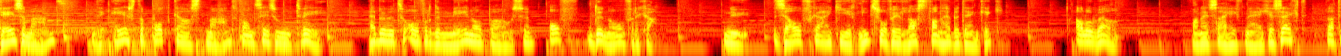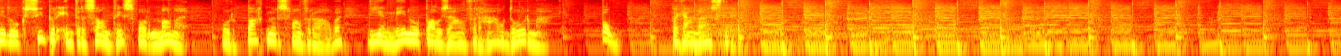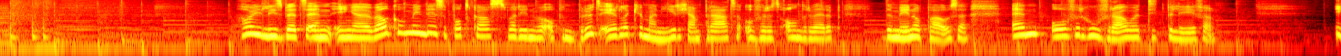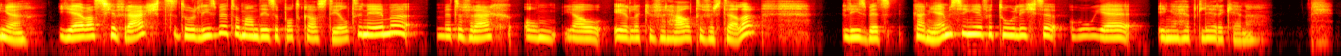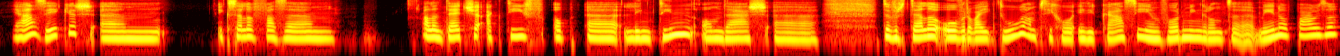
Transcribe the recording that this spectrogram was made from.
Deze maand, de eerste podcastmaand van seizoen 2, hebben we het over de menopauze of de overgang. Nu, zelf ga ik hier niet zoveel last van hebben, denk ik. Alhoewel, Vanessa heeft mij gezegd dat dit ook super interessant is voor mannen, voor partners van vrouwen die een menopausaal verhaal doormaken. Kom, we gaan luisteren. Lisbeth en Inge, welkom in deze podcast waarin we op een brut eerlijke manier gaan praten over het onderwerp de menopauze en over hoe vrouwen dit beleven. Inge, jij was gevraagd door Lisbeth om aan deze podcast deel te nemen met de vraag om jouw eerlijke verhaal te vertellen. Lisbeth, kan jij misschien even toelichten hoe jij Inge hebt leren kennen? Ja, zeker. Um, ik zelf was ehm, al een tijdje actief op uh, LinkedIn om daar uh, te vertellen over wat ik doe aan psycho-educatie en vorming rond de menopauze.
